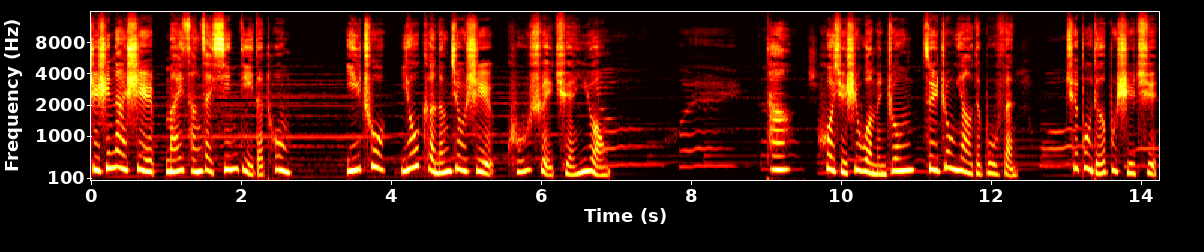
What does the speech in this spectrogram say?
只是那是埋藏在心底的痛，一触有可能就是苦水泉涌。它或许是我们中最重要的部分，却不得不失去。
